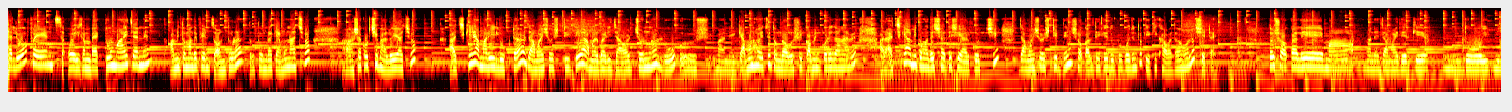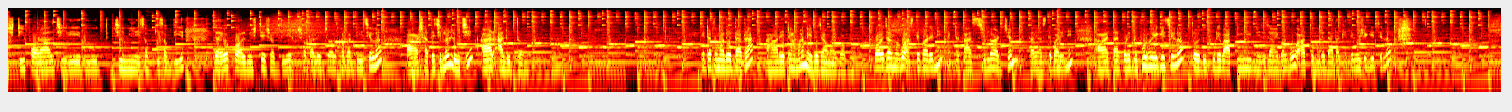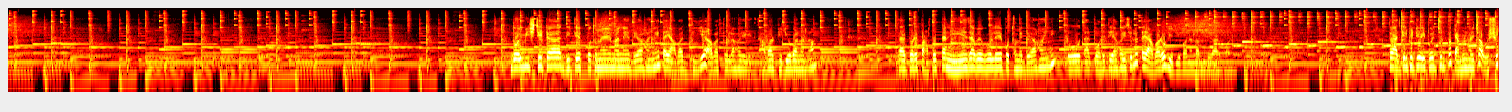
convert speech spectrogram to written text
Hello friends welcome back to my channel আমি তোমাদের friends Antara, তো তোমরা কেমন আছো? আশা করছি ভালোই আছো। আজকে আমার এই লুকটা জামাই ষষ্ঠীতে আমার বাড়ি যাওয়ার জন্য লুক মানে কেমন হয়েছে তোমরা অবশ্যই কমেন্ট করে জানাবে। আর আজকে আমি তোমাদের সাথে শেয়ার করছি জামাই ষষ্ঠীর দিন সকাল থেকে দুপুর পর্যন্ত কী কী খাওয়া দাওয়া হলো সেটাই। তো সকালে মা মানে জামাইদেরকে দই, মিষ্টি, ফড়াল, চিড়ে, দুধ, চিনি এসব কী সব দিয়ে? যাই হোক ফল, মিষ্টি এসব দিয়ে সকালে জল খাবার দিয়েছিল। আর সাথে ছিল লুচি আর আলুর দম। এটা তোমাদের দাদা আর এটা আমার মেজো জামাইবাবু। বড় জামাইবাবু আসতে পারেনি, একটা কাজ ছিল আর্জেন্ট তাই আসতে পারেনি। আর তারপরে দুপুর হয়ে গিয়েছিল, তো দুপুরে বাপি, মেজো জামাইবাবু আর তোমাদের দাদা খেতে বসে গিয়েছিল। দই মিষ্টিটা দিতে প্রথমে মানে দেওয়া হয়নি, তাই আবার দিয়ে আবার তোলা হয়ে আবার ভিডিও বানালাম। তারপরে পাঁপড়টা নিয়ে যাবে বলে প্রথমে দেওয়া হয়নি, তো তারপরে দেওয়া হয়েছিল, তাই আবারও ভিডিও বানালাম দেওয়ার পরে। তো আজকের ভিডিও এই পর্যন্ত, কেমন হয়েছে অবশ্যই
